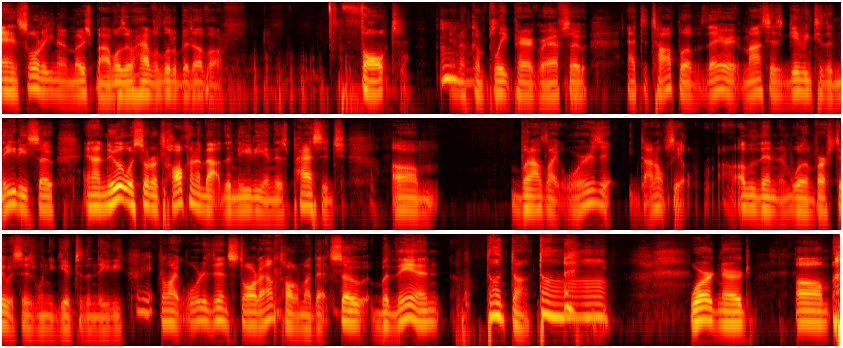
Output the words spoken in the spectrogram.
and sort of, you know, most Bibles will have a little bit of a thought in a complete paragraph. So at the top of there, it mine says giving to the needy. So, and I knew it was sort of talking about the needy in this passage. Um, but I was like, where is it? I don't see it other than, well, in verse two, it says when you give to the needy. Right. I'm like, where did it then start out talking about that? So, but then, dun, dun, dun, word nerd. Um,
